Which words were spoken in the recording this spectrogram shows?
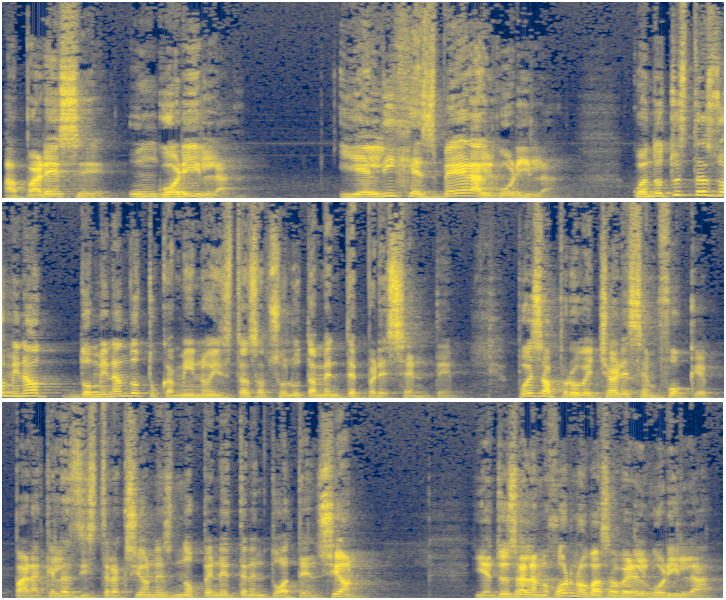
aparece un gorila y eliges ver al gorila. Cuando tú estás dominando tu camino y estás absolutamente presente, puedes aprovechar ese enfoque para que las distracciones no penetren tu atención. Y entonces a lo mejor no vas a ver el gorila,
